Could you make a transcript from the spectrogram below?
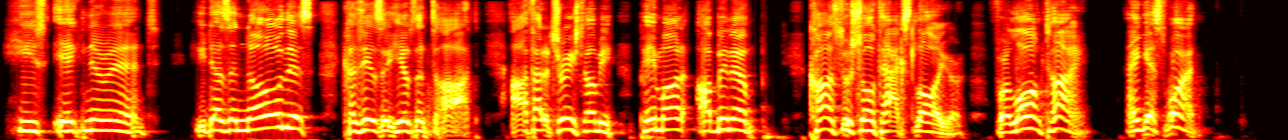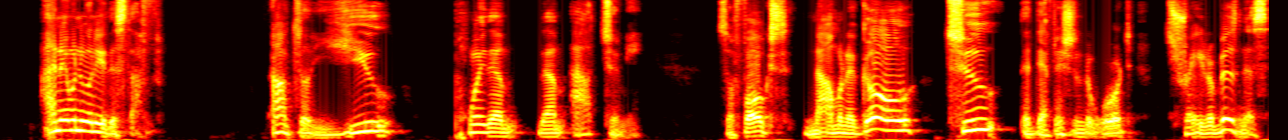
He's ignorant. He doesn't know this because he, he wasn't taught. I've had attorneys tell me, Peymon, I've been a constitutional tax lawyer for a long time. And guess what? I never knew any of this stuff until you point them, them out to me. So, folks, now I'm going to go to the definition of the word trade or business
